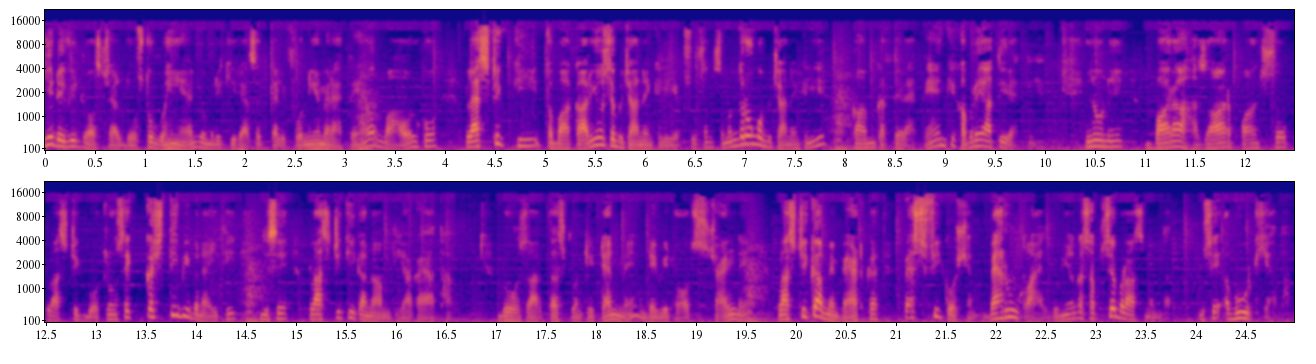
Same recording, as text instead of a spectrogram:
ये डेविड रॉसचाइल्ड दोस्तों वही हैं जो अमेरिकी रियासत कैलिफ़ोर्निया में रहते हैं और माहौल को प्लास्टिक की तबाकारियों से बचाने के लिए खसूस समंदरों को बचाने के लिए काम करते रहते हैं। इनकी खबरें आती रहती हैं। इन्होंने बारह हज़ार पाँच सौ प्लास्टिक बोतलों से कश्ती भी बनाई थी, जिसे प्लास्टिकी का नाम दिया गया था। 2010-2010 में डेविड रॉस चाइल्ड ने प्लास्टिका में बैठकर पैसिफिक ओशन बहरुल काहल दुनिया का सबसे बड़ा समंदर, उसे अबूर किया था।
